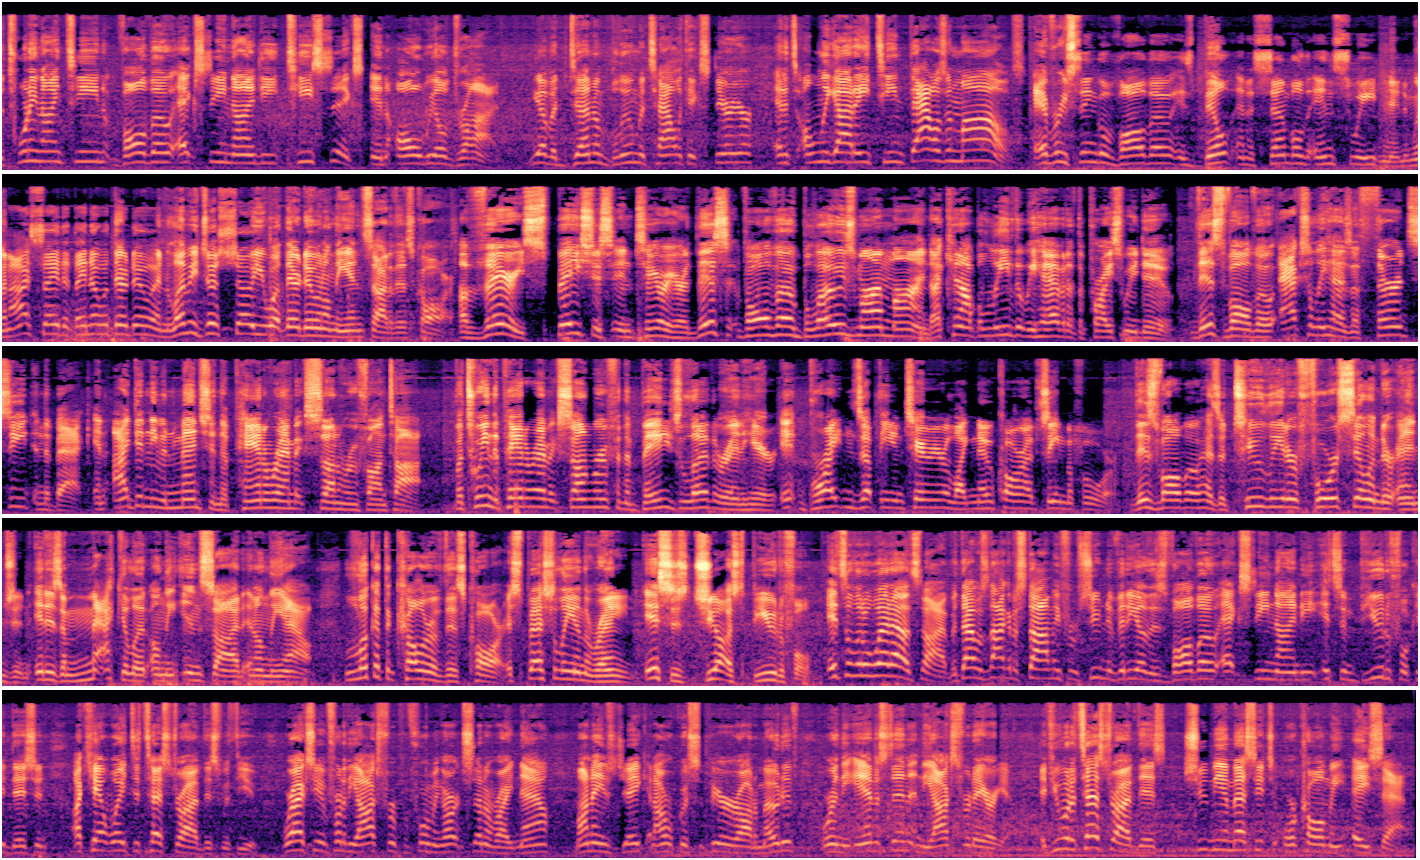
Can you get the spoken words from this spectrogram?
the 2019 Volvo XC90 T6 in all-wheel drive. You have a denim blue metallic exterior and it's only got 18,000 miles. Every single Volvo is built and assembled in Sweden. And when I say that they know what they're doing, let me just show you what they're doing on the inside of this car. A very spacious interior. This Volvo blows my mind. I cannot believe that we have it at the price we do. This Volvo actually has a third seat in the back and I didn't even mention the panoramic sunroof on top. Between the panoramic sunroof and the beige leather in here, it brightens up the interior like no car I've seen before. This Volvo has a 2-liter 4-cylinder engine. It is immaculate on the inside and on the out. Look at the color of this car, especially in the rain. This is just beautiful. It's a little wet outside, but that was not gonna stop me from shooting a video of this Volvo XC90. It's in beautiful condition. I can't wait to test drive this with you. We're actually in front of the Oxford Performing Arts Center right now. My name's Jake and I work with Superior Automotive. We're in the Anniston and the Oxford area. If you want to test drive this, shoot me a message or call me ASAP.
